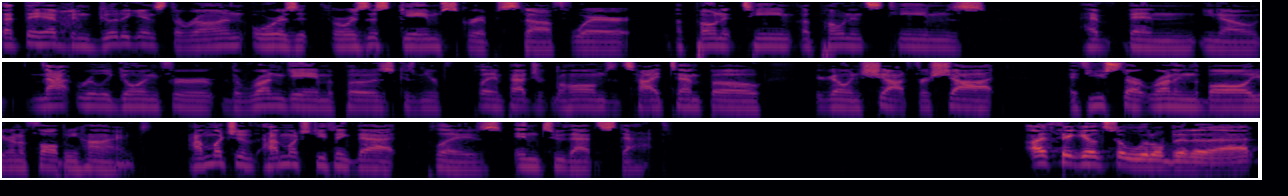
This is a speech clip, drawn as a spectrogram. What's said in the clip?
that they have been good against the run, or is it, or is this game script stuff where opponent team opponents teams have been, you know, not really going for the run game opposed because when you're playing Patrick Mahomes, it's high tempo. You're going shot for shot. If you start running the ball, you're going to fall behind. How much of how much do you think that plays into that stat? I think it's a little bit of that,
